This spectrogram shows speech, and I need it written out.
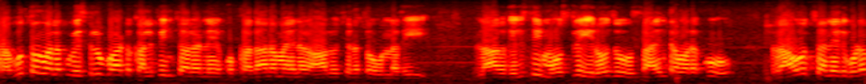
ప్రభుత్వం వాళ్ళకు వెసులుబాటు కల్పించాలనే ఒక ప్రధానమైన ఆలోచనతో ఉన్నది. నాకు తెలిసి మోస్ట్లీ ఈ రోజు సాయంత్రం వరకు రావచ్చు అనేది కూడా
